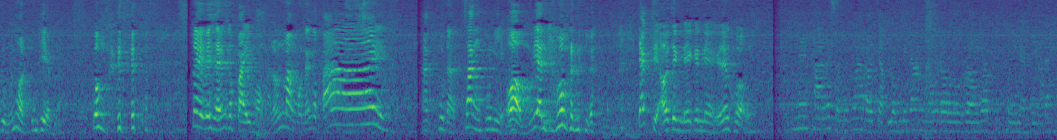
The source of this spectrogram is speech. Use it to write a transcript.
ผู้มันหอดกรุงเทพล่ะพวกเคยไปไสมันก็ไปหมองแล้วมันมังหมองนั้นก็ไปอักผู้น่ะสร้างผู้นี่อ้อมเวียนอยู่มันนั่นแหละจักสิเอาจังไดกันแน่ก็ได้ของแม่คะแล้วสมมติว่าเราจับลงไม่ได้แล้วเราเราว่าพุทโธอย่างเดียวได้ไหม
